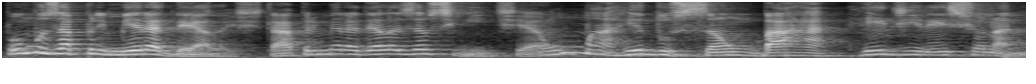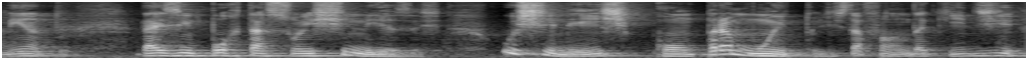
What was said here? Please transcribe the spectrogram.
Vamos à primeira delas, tá? A primeira delas é o seguinte: é uma redução barra redirecionamento das importações chinesas. O chinês compra muito. A gente está falando aqui de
